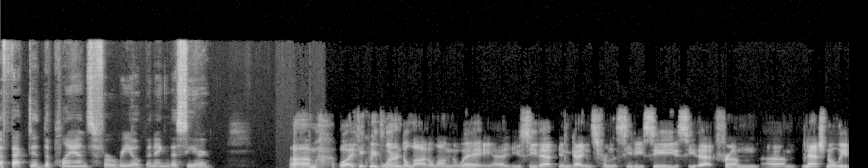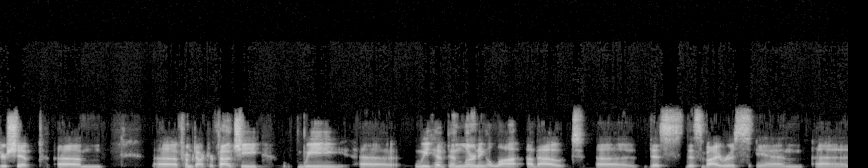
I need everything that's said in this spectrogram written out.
affected the plans for reopening this year? Um, well, I think we've learned a lot along the way. Uh, you see that in guidance from the CDC, you see that from um, national leadership. Um, uh, from Dr. Fauci, we uh, we have been learning a lot about uh, this this virus and uh,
